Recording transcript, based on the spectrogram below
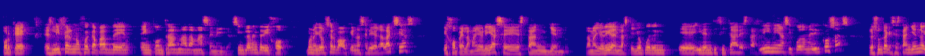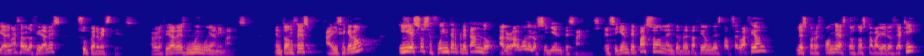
porque Slipher no fue capaz de encontrar nada más en ella. Simplemente dijo, bueno, yo he observado aquí una serie de galaxias y, jope, la mayoría se están yendo. La mayoría en las que yo puedo eh, identificar estas líneas y puedo medir cosas, resulta que se están yendo y además a velocidades súper bestias, a velocidades muy, muy animales. Entonces, ahí se quedó y eso se fue interpretando a lo largo de los siguientes años. El siguiente paso en la interpretación de esta observación les corresponde a estos dos caballeros de aquí.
